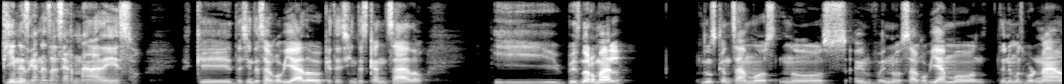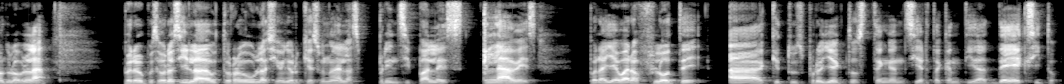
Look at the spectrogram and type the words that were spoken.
tienes ganas de hacer nada de eso que te sientes agobiado, que te sientes cansado. Y es normal, nos cansamos, nos, nos agobiamos, tenemos burnout, bla, bla. Pero pues ahora sí la autorregulación yo creo que es una de las principales claves para llevar a flote a que tus proyectos tengan cierta cantidad de éxito.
